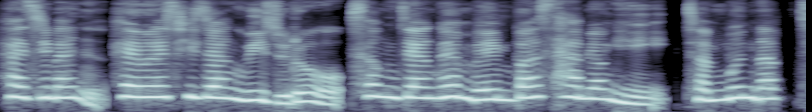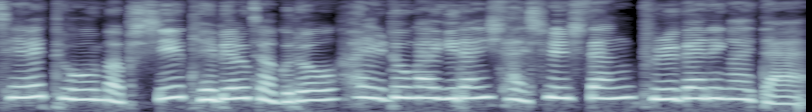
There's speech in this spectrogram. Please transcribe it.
하지만 해외 시장 위주로 성장한 멤버 4명이 전문 업체의 도움 없이 개별적으로 활동하기란 사실상 불가능하다.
